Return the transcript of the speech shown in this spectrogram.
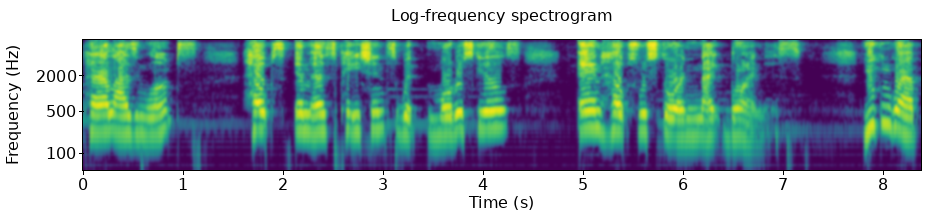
paralyzing lumps, helps MS patients with motor skills, and helps restore night blindness. You can grab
